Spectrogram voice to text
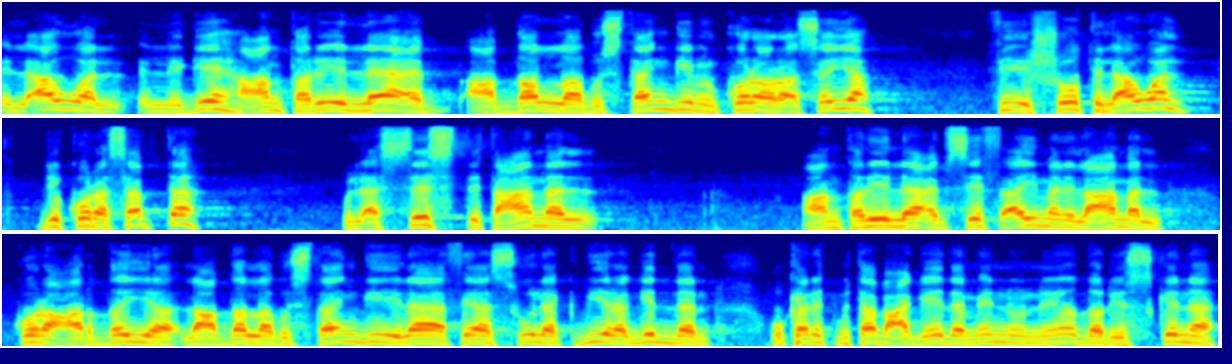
الأول اللي جه عن طريق اللاعب عبد الله بوستنجي من كرة رأسية في الشوط الأول. دي كرة ثابتة. والأسيست اتعمل عن طريق اللاعب سيف أيمن. اللي عمل كرة عرضية لعبد الله بوستنجي. لها فيها سهولة كبيرة جدا وكانت متابعة جيدة منه انه يقدر يسكنها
